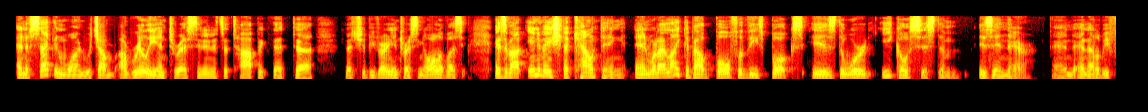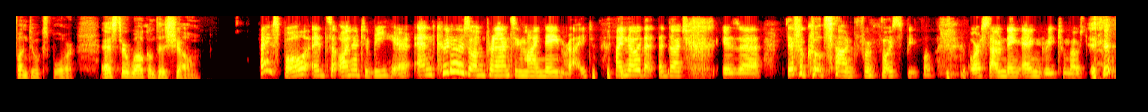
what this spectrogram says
And the second one, which I'm I'm really interested in, it's a topic that uh, that should be very interesting to all of us, is about innovation accounting. And what I liked about both of these books is the word ecosystem is in there, and and that'll be fun to explore. Esther, welcome to the show. Thanks, Paul. It's an honor to be here. And kudos on pronouncing my name right. I know that the Dutch is a difficult sound for most people or sounding angry to most people.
